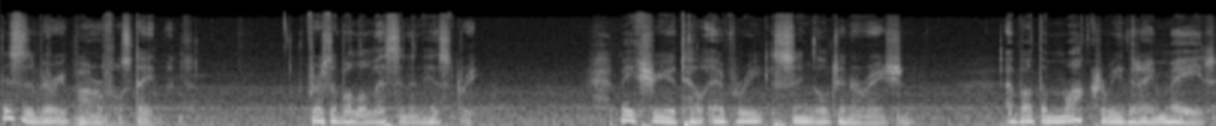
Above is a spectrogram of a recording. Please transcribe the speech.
This is a very powerful statement. First of all, a lesson in history. Make sure you tell every single generation about the mockery that I made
